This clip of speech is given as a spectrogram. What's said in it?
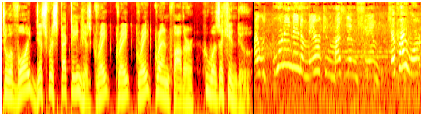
to avoid disrespecting his great great great grandfather, who was a Hindu. I was born in an American Muslim If I were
